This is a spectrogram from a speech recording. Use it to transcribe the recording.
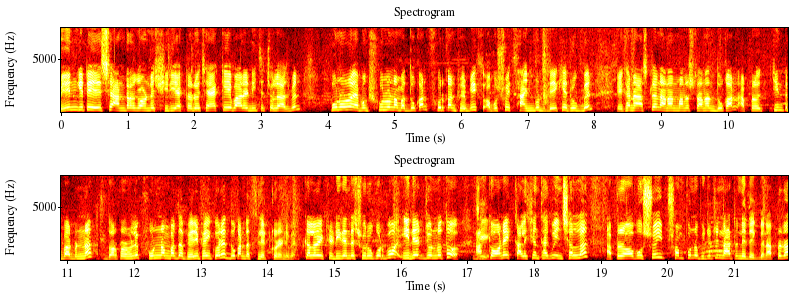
মেন গেটে এসে আন্ডারগ্রাউন্ডের সিঁড়ি একটা রয়েছে একেবারে নিচে চলে আসবেন। পনেরো এবং ষোলো নম্বর দোকান ফোরকান ফেব্রিক্স। অবশ্যই সাইনবোর্ড দেখে ঢুকবেন। এখানে আসলে নানান মানুষ নানান দোকান আপনারা চিনতে পারবেন না। দরকার হলে ফোন নাম্বারটা ভেরিফাই করে দোকানটা সিলেক্ট করে নেবেন। কালার একটি ডিজাইন দিয়ে শুরু করব। ঈদের জন্য তো আজকে অনেক কালেকশন থাকবে ইনশাল্লাহ আপনারা অবশ্যই সম্পূর্ণ ভিডিওটি না টেনে দেখবেন। আপনারা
